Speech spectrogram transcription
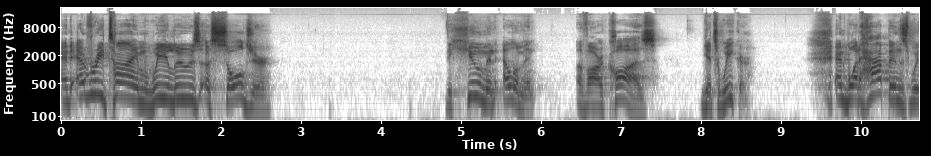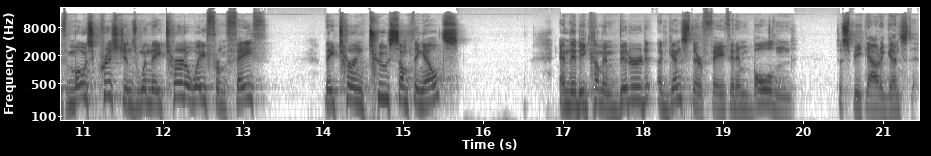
And every time we lose a soldier, the human element of our cause gets weaker. And what happens with most Christians when they turn away from faith, they turn to something else and they become embittered against their faith and emboldened to speak out against it.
